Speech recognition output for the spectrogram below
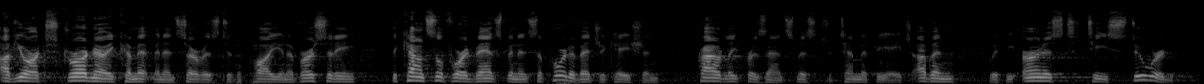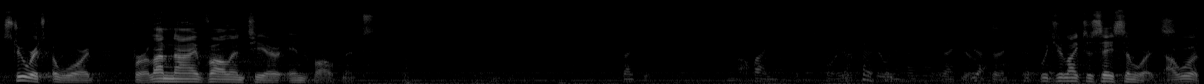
of your extraordinary commitment and service to DePaul University, the Council for Advancement and Support of Education proudly presents Mr. Timothy H. Ubben with the Ernest T. Stewart, Stewart Award for Alumni Volunteer Involvement. Thank you. I'll hang on to this for you. Thank you. Yes. Okay. Would you like to say some words? I would.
